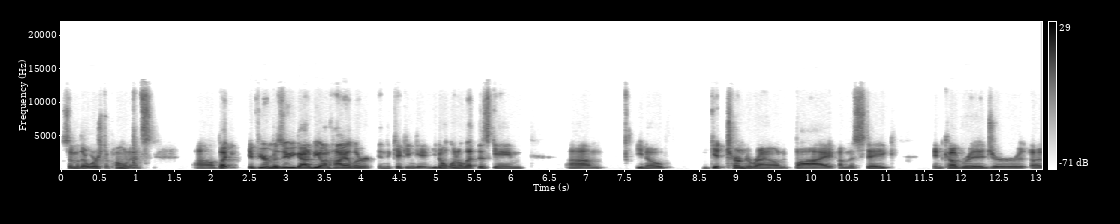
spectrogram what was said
some of their worst opponents. Uh, but if you're Mizzou, you got to be on high alert in the kicking game. You don't want to let this game, um, you know, get turned around by a mistake in coverage or uh,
